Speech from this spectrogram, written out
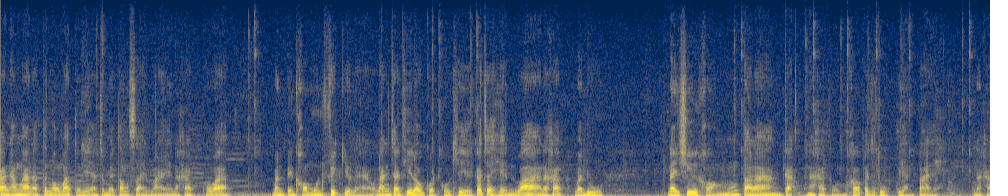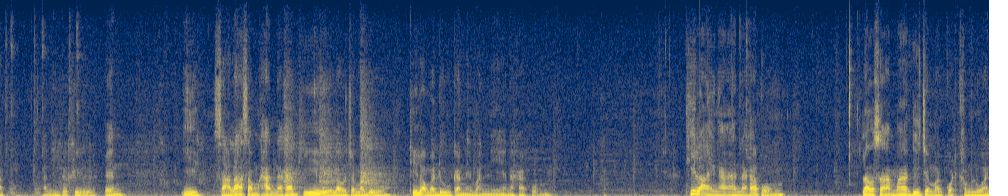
การทำงานอัตโนมัติตรงนี้อาจจะไม่ต้องใส่ไว้นะครับ เพราะว่ามันเป็นข้อมูลฟิกอยู่แล้ว หลังจากที่เรากดโอเคก็จะเห็นว่านะครับมาดูในชื่อของตารางกะนะครับผมเขาก็จะถูกเปลี่ยนไปนะครับ อันนี้ก็คือเป็นอีกสาระสำคัญนะครับที่เราจะมาดูที่เรามาดูกันในวันนี้นะครับผม ที่รายงานนะครับผม เราสามารถที่จะมากดคำนวณ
